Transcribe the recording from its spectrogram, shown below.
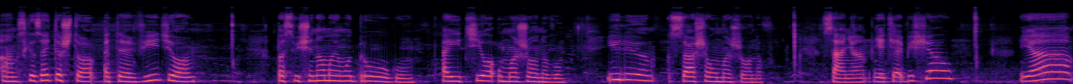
эм, сказать то, что это видео посвящено моему другу Аитила Умажонову. Или Саша Умажонов. Саня, я тебе обещал. Я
